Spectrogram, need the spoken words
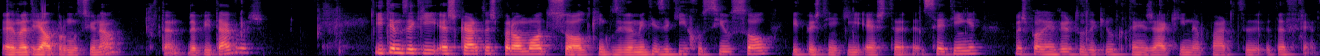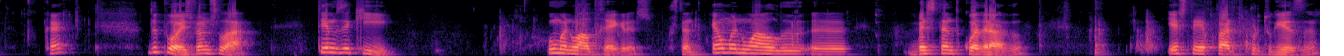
uh, material promocional, portanto, da Pitágoras. E temos aqui as cartas para o modo Sol, que inclusivamente diz aqui Rocio Sol, e depois tem aqui esta setinha, mas podem ver tudo aquilo que tem já aqui na parte da frente. Ok? Depois, vamos lá. Temos aqui o manual de regras. Portanto, é um manual uh, bastante quadrado. Esta é a parte portuguesa.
